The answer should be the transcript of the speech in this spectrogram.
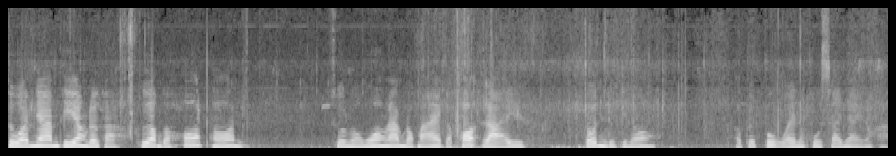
สวนยามเที่ยงเลยค่ะ เครื่องก็ฮอดฮอนส่วนมะม่วงน้ำดอกไม้กับเพาะลายต้นอยู่พี่น้อง เอาไปปลูกไว้ในคูซาใหญ่นะค่ะ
